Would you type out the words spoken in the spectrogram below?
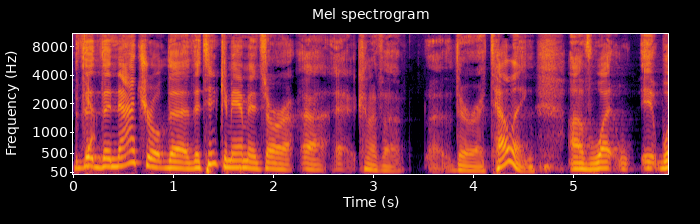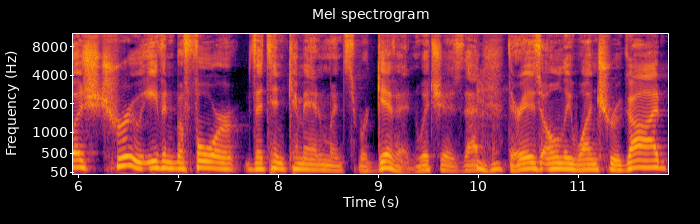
The yeah. the natural the the Ten Commandments are uh, kind of a uh, they're a telling of what it was true even before the Ten Commandments were given, which is that mm-hmm. there is only one true God.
